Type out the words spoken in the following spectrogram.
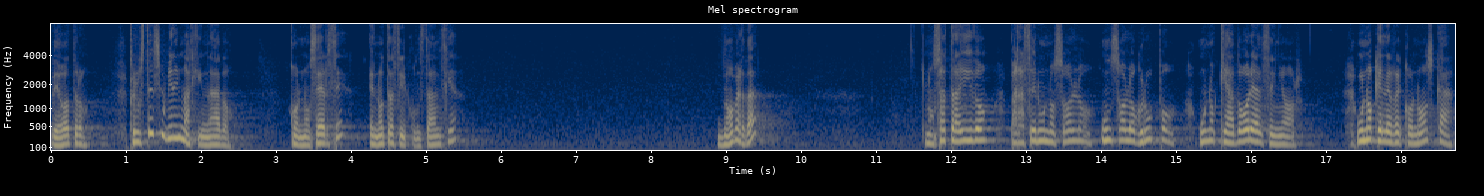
de otro, pero usted se hubiera imaginado conocerse en otra circunstancia? No, ¿verdad? Nos ha traído para ser uno solo, un solo grupo, uno que adore al Señor, uno que le reconozca,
